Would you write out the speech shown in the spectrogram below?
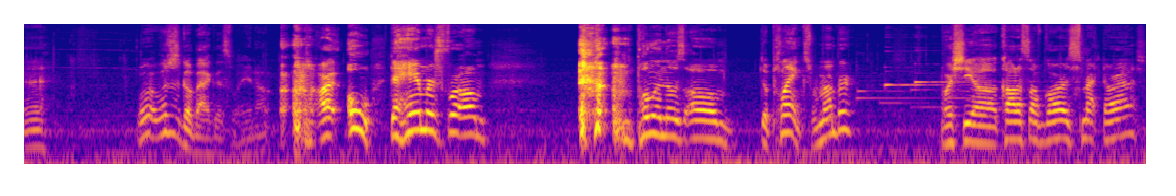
Eh. We'll, we'll just go back this way, you know. All right. Oh, the hammers for um pulling those um the planks. Remember where she uh caught us off guard, smacked our ass.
